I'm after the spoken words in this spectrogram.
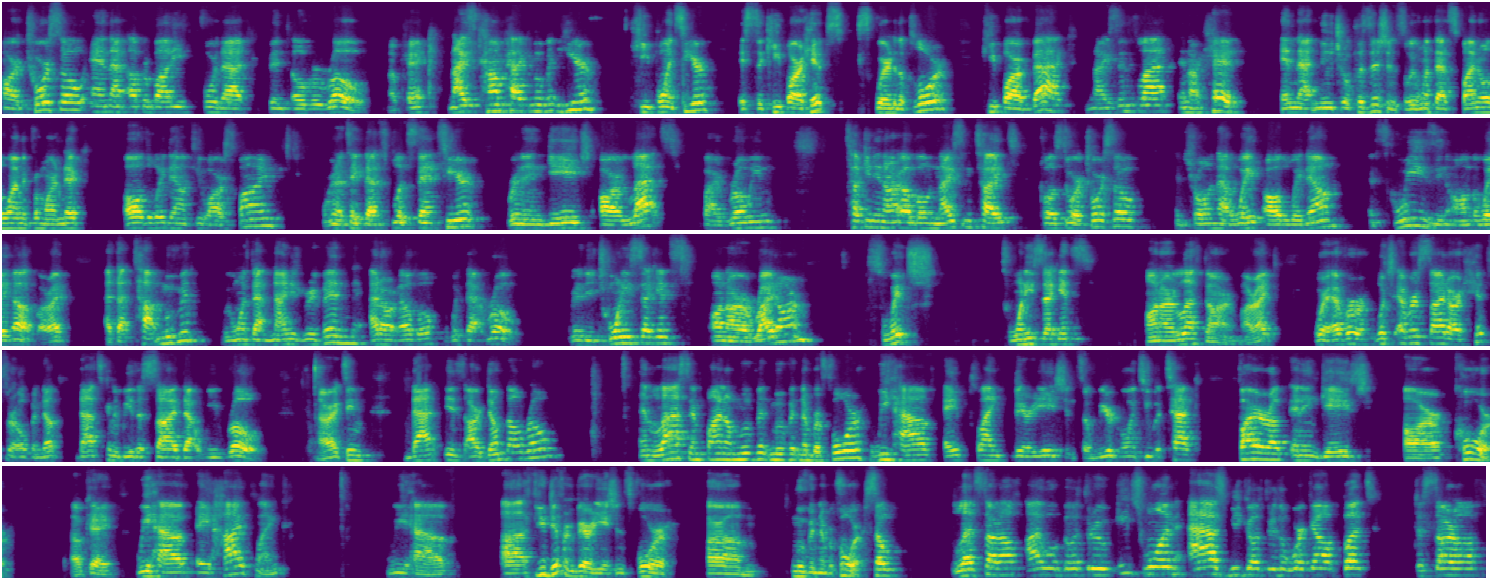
our torso and that upper body for that bent over row, okay? Nice compact movement here. Key points here is to keep our hips square to the floor, keep our back nice and flat and our head in that neutral position. So we want that spinal alignment from our neck all the way down to our spine. We're gonna take that split stance here. We're gonna engage our lats by rowing, tucking in our elbow nice and tight, close to our torso, controlling that weight all the way down and squeezing on the way up, all right? At that top movement, we want that 90 degree bend at our elbow with that row. We're gonna do 20 seconds on our right arm, switch, 20 seconds on our left arm, all right? Wherever, whichever side our hips are opened up, that's gonna be the side that we row. All right, team, that is our dumbbell row. And last and final movement, movement number four, we have a plank variation. So we are going to attack, fire up and engage our core. Okay, we have a high plank. We have a few different variations for um, movement number four. So let's start off. I will go through each one as we go through the workout, but to start off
